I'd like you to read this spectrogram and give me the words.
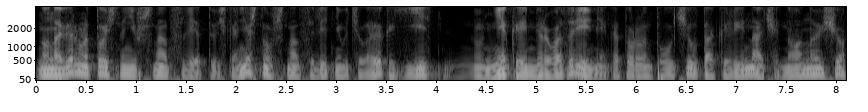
Ну, наверное, точно не в 16 лет. То есть, конечно, у 16-летнего человека есть ну, некое мировоззрение, которое он получил так или иначе, но оно еще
